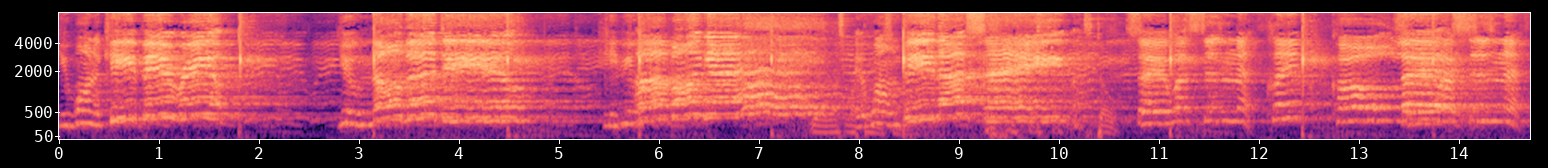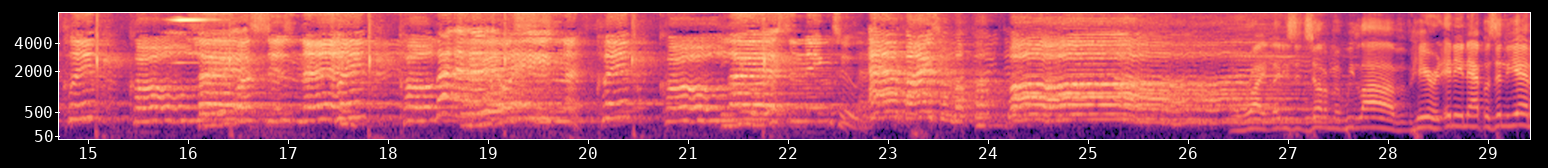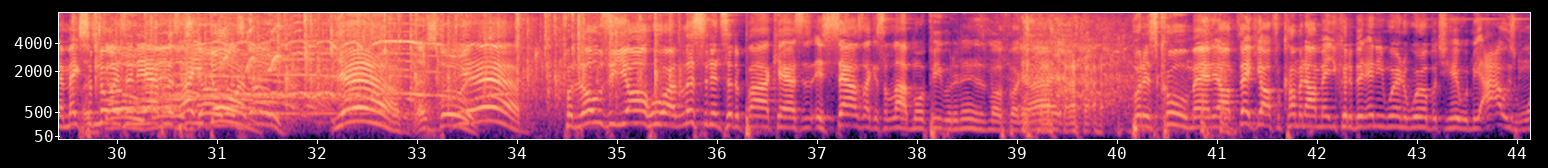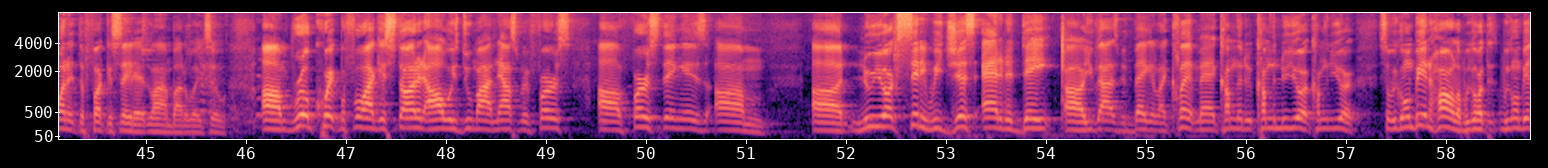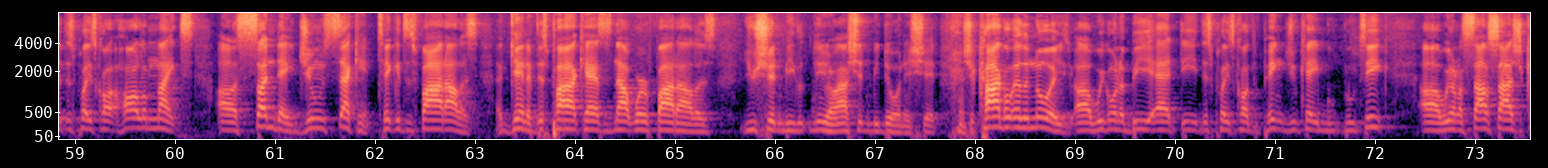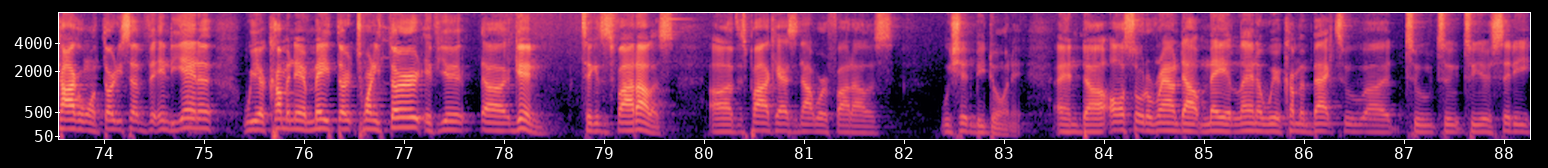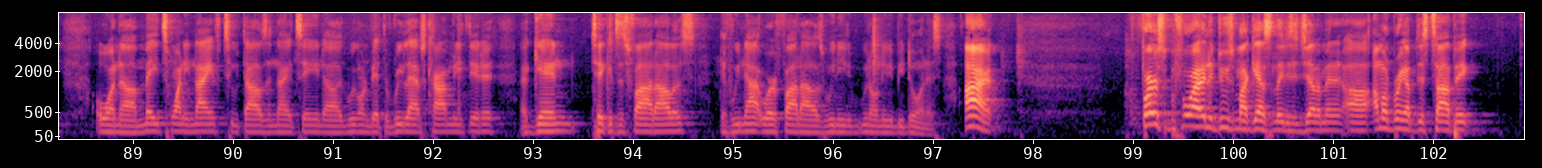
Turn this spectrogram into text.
You wanna keep it real. You know the deal. Keep you up on gas. It won't be the same. Say what's his name? Clint Cole. Say what's his name? Clint Cole. And gentlemen, we live here in Indianapolis, Indiana. Make some Let's noise, go, Indianapolis. man. How you go, doing? let's. Yeah. Let's do it. Yeah. For those of y'all who are listening to the podcast, it- sounds like it's a lot more people than this motherfucker, all right? but it's cool, man. Y'all, thank y'all for coming out, man. You could have been anywhere in the world, but you're here with me. I always wanted to fucking say that line, by the way, too. Um, real quick, before I get started, I always do my announcement first. Uh, first thing is um, uh, New York City. We just added a date. Uh, you guys been begging like Clint, man, come to come to New York, come to New York. So we're gonna be in Harlem. We're gonna we're gonna be at this place called Harlem Nights. Uh, Sunday, June second. Tickets is five dollars. Again, if this podcast is not worth five dollars, you shouldn't be. You know, I shouldn't be doing this shit. Chicago, Illinois. Uh, we're gonna be at the this place called the Pink UK Boutique. Uh, we're on the south side of Chicago on 37th in Indiana. We are coming there May 3rd, 23rd. If you uh, again, tickets is five dollars. Uh, if this podcast is not worth five dollars, we shouldn't be doing it. And uh, also to round out May, Atlanta, we're coming back to uh, to to to your city on uh, May 29th, 2019. Uh, we're going to be at the Relapse Comedy Theater. Again, tickets is five dollars. If we're not worth five dollars, we need we don't need to be doing this. All right. First, before I introduce my guests, ladies and gentlemen, uh, I'm gonna bring up this topic.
